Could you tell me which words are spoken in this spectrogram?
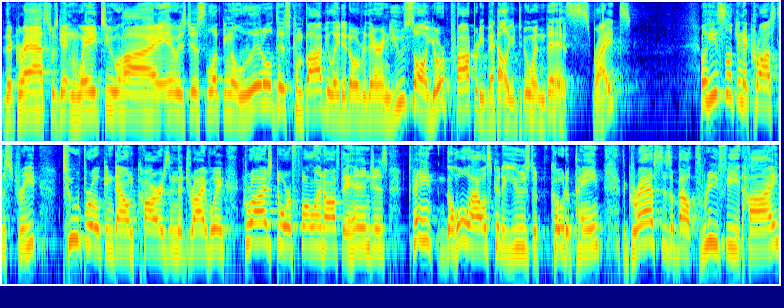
The grass was getting way too high. It was just looking a little discombobulated over there, and you saw your property value doing this, right? Well, he's looking across the street, two broken down cars in the driveway, garage door falling off the hinges, paint, the whole house could have used a coat of paint. The grass is about three feet high,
